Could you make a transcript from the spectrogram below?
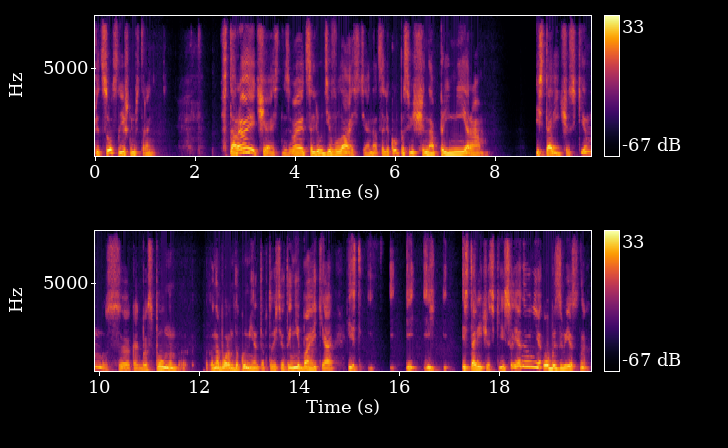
500 с лишним страниц. Вторая часть называется «Люди власти». Она целиком посвящена примерам историческим, с, как бы, с полным набором документов. То есть, это не байки, а исторические исследования об известных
